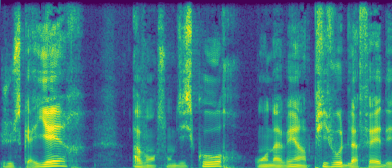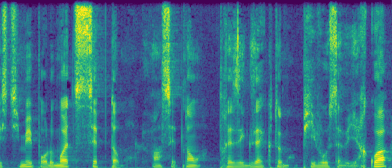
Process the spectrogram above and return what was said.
jusqu'à hier, avant son discours, on avait un pivot de la Fed estimé pour le mois de septembre, le 20 septembre très exactement. Pivot, ça veut dire quoi?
